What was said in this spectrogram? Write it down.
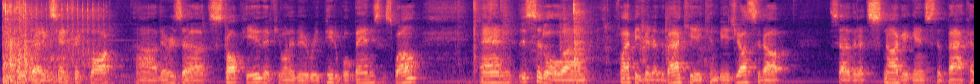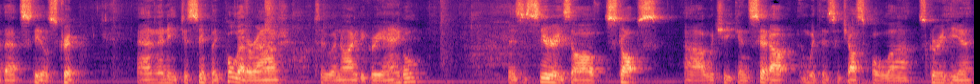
with that eccentric block. Uh, there is a stop here if you want to do repeatable bends as well. And this little um, flappy bit at the back here can be adjusted up so that it's snug against the back of that steel strip. And then you just simply pull that around to a 90 degree angle. There's a series of stops uh, which you can set up with this adjustable uh, screw here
